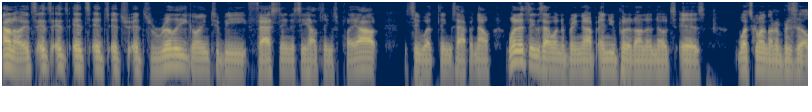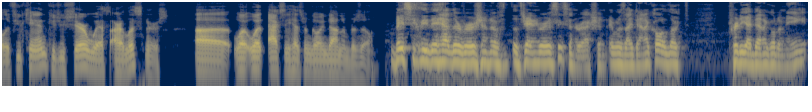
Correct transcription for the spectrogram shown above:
I don't know. It's it's it's it's it's it's it's really going to be fascinating to see how things play out, to see what things happen. Now, one of the things I want to bring up, and you put it on the notes, is what's going on in Brazil. If you can, could you share with our listeners uh, what what actually has been going down in Brazil? Basically, they had their version of the January 6th interaction. It was identical. It looked pretty identical to me.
